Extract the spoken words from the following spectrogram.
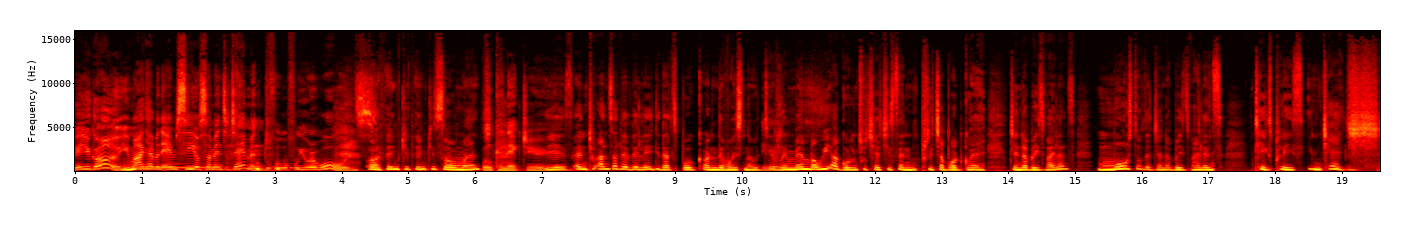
There you go. You might have an MC or some entertainment for, for your awards. Oh, thank you. Thank you so much. We'll connect you. Yes. And to answer the, the lady that spoke on the voice note, yes. remember, we are going to churches and preach about gender based violence. Most of the gender based violence takes place in church.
